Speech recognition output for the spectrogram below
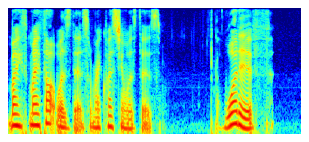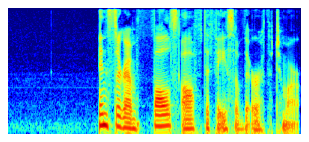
my my thought was this, or my question was this: What if Instagram falls off the face of the earth tomorrow?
